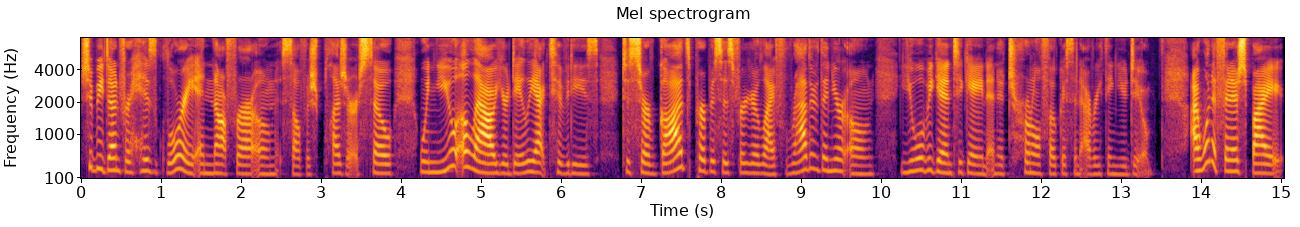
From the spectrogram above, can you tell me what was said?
should be done for His glory and not for our own selfish pleasure. So, when you allow your daily activities to serve God's purposes for your life rather than your own, you will begin to gain an eternal focus in everything you do. I want to finish by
